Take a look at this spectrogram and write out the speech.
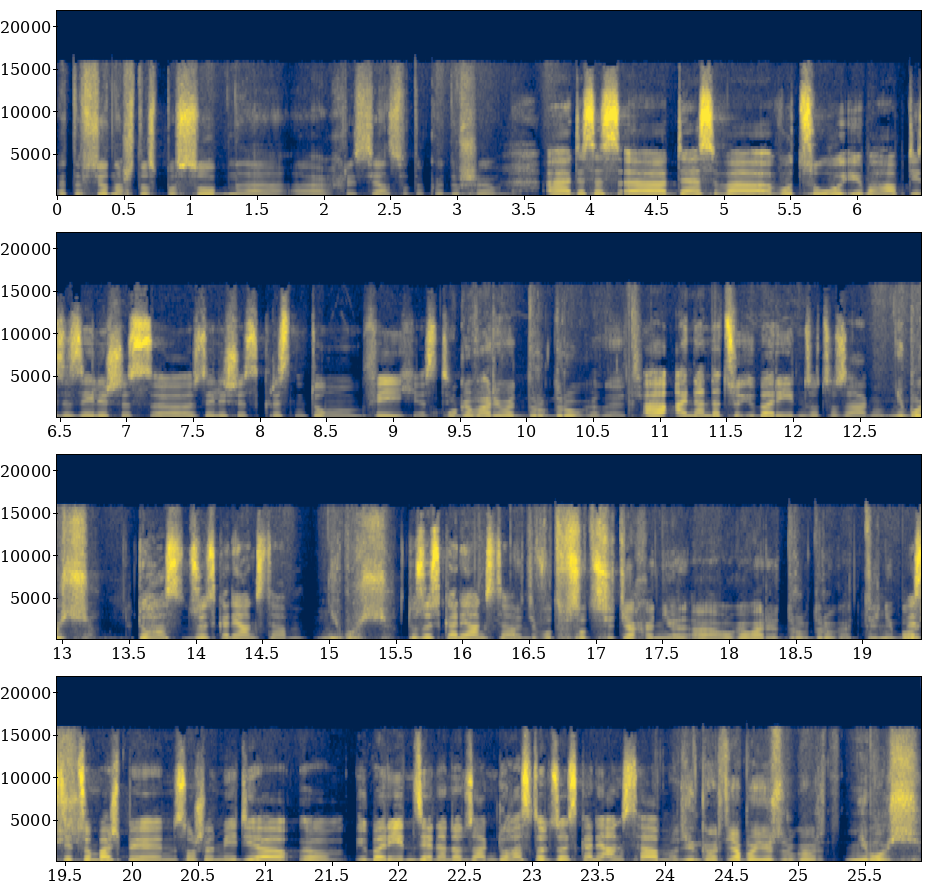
это все, на что способно э, христианство такое душевное. Äh, das ist äh, das, wozu überhaupt dieses seelisches, äh, seelisches Christentum fähig ist. Уговаривать друг друга, знаете. Äh, einander zu überreden sozusagen. Не бойся, Du, hast, du sollst keine Angst haben. не бойся. Du sollst keine Angst haben. Знаете, вот в соцсетях они э, уговаривают друг друга. Ты не Wisst ihr, бойся. zum Beispiel in Social Media äh, überreden sie einander und sagen, du, hast, du sollst keine Angst haben. Один говорит, я боюсь, другой говорит, не бойся.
